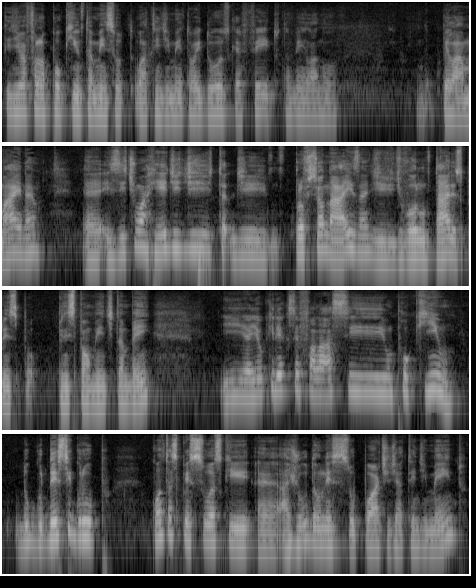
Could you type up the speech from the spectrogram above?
que a gente vai falar um pouquinho também sobre o atendimento ao idoso que é feito também lá no pela AMAI, né? É, existe uma rede de, de profissionais, né? De, de voluntários principalmente também. E aí eu queria que você falasse um pouquinho do, desse grupo. Quantas pessoas que é, ajudam nesse suporte de atendimento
